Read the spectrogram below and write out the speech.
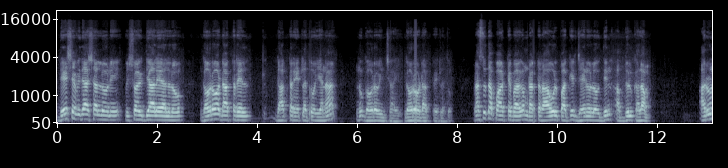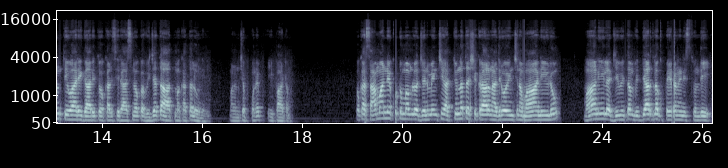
దేశ విదేశాల్లోని విశ్వవిద్యాలయాలలో గౌరవ డాక్టరే డాక్టరేట్లతో ఈయనను గౌరవించాయి. గౌరవ డాక్టరేట్లతో. ప్రస్తుత పాఠ్యభాగం డాక్టర్ రాహుల్ పాకీర్ జైనులౌద్దీన్ అబ్దుల్ కలాం అరుణ్ తివారీ గారితో కలిసి రాసిన ఒక విజత ఆత్మకథలోనిది. మనం చెప్పుకునే ఈ పాఠం. ఒక సామాన్య కుటుంబంలో జన్మించి అత్యున్నత శిఖరాలను అధిరోహించిన మహనీయులు మహనీయుల జీవితం విద్యార్థులకు ప్రేరణనిస్తుంది.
